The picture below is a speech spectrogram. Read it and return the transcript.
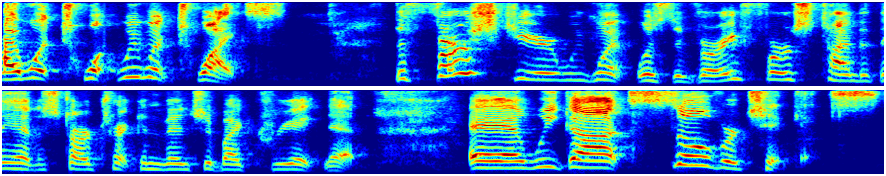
I went, tw- we went twice. The first year we went was the very first time that they had a Star Trek convention by CreateNet, and we got silver tickets.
